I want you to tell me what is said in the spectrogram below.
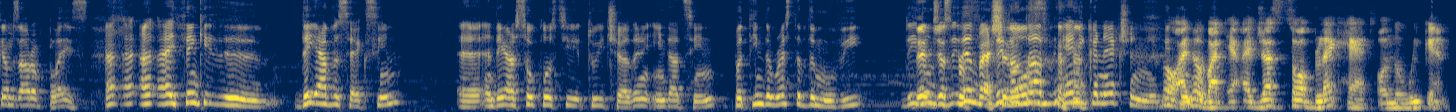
comes out of place. I, I, I think uh, they have a sex scene, uh, and they are so close to, to each other in that scene. But in the rest of the movie, they They're don't, just they don't, they don't have any connection. No, I know, but I I just saw Black Hat on the weekend.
